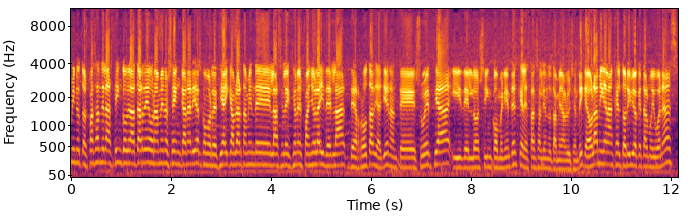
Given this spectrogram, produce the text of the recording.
minutos, pasan de las 5 de la tarde, hora menos en Canarias. Como os decía, hay que hablar también de la selección española y de la derrota de ayer ante Suecia y de los inconvenientes que le están saliendo también a Luis Enrique. Hola Miguel Ángel Toribio, ¿qué tal? Muy buenas.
